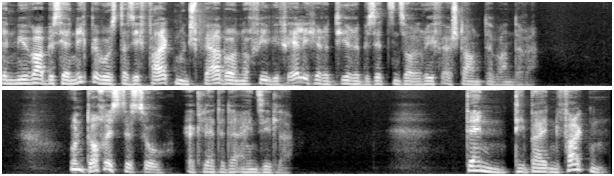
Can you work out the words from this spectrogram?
denn mir war bisher nicht bewusst, dass ich Falken und Sperber und noch viel gefährlichere Tiere besitzen soll, rief erstaunt der Wanderer. Und doch ist es so, erklärte der Einsiedler. Denn die beiden Falken,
